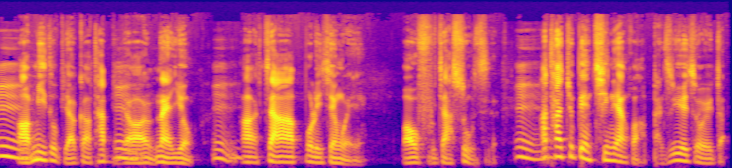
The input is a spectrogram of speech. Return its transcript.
嗯，啊，密度比较高，它比较耐用，嗯，啊，加玻璃纤维包覆加树脂，嗯，啊，它就变轻量化，板子越做越短，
